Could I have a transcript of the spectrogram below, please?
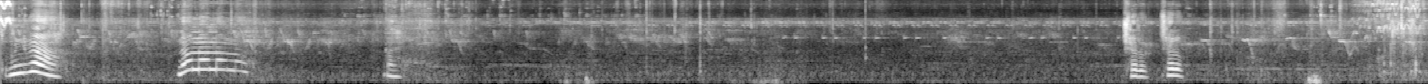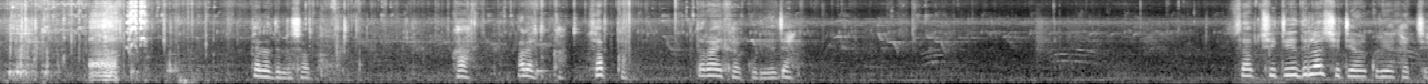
তুমি নিবা? না না না না। ছাড়ো ছাড়ো। ফেলে দিল সব। খা, আরে খা, সব খা। তোরাই খা কুড়িয়ে, যা। সব ছিটিয়ে দিল, ছিটিয়ে আর কুড়িয়ে খাচ্ছে।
